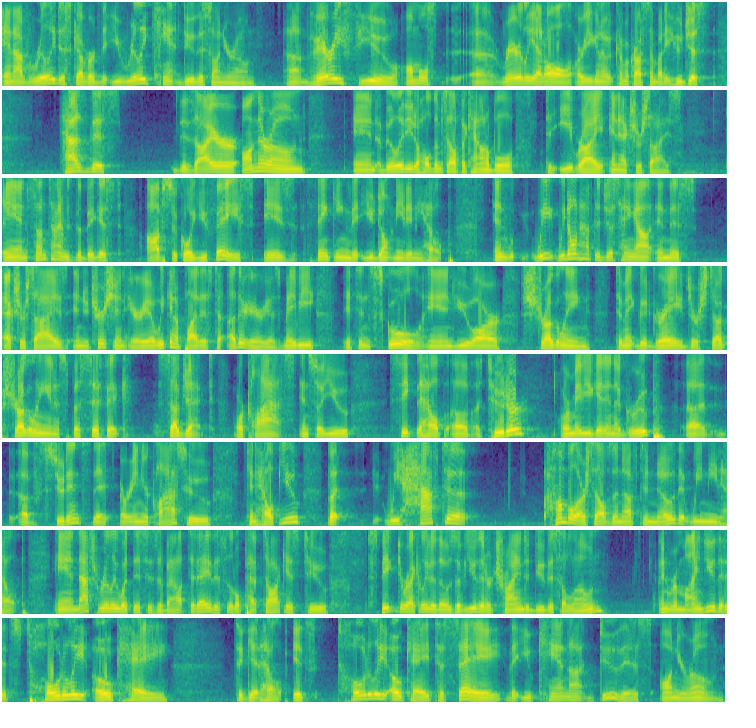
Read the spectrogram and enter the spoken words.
And I've really discovered that you really can't do this on your own. Um, very few, almost uh, rarely at all, are you going to come across somebody who just has this desire on their own and ability to hold themselves accountable to eat right and exercise. And sometimes the biggest obstacle you face is thinking that you don't need any help. And we we don't have to just hang out in this exercise and nutrition area. We can apply this to other areas. Maybe it's in school and you are struggling to make good grades or stu- struggling in a specific subject or class. And so you seek the help of a tutor or maybe you get in a group uh, of students that are in your class who can help you, but we have to humble ourselves enough to know that we need help. And that's really what this is about today. This little pep talk is to speak directly to those of you that are trying to do this alone and remind you that it's totally okay to get help. It's totally okay to say that you cannot do this on your own.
